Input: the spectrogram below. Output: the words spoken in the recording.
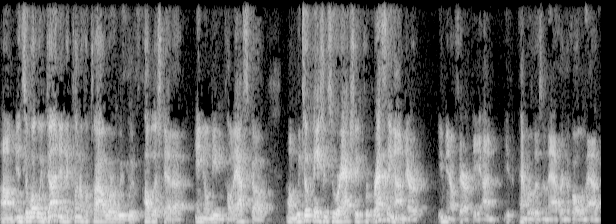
Um, and so what we've done in a clinical trial where we, have published at an annual meeting called ASCO, um, we took patients who were actually progressing on their immunotherapy on either pembrolizumab or nivolumab.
